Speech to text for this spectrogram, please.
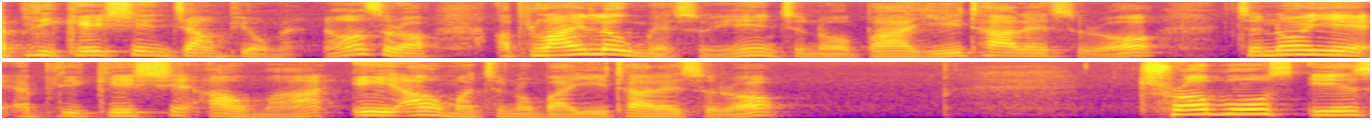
application အကြောင်းပြောမယ်เนาะဆိုတော့ apply လုပ်မယ်ဆိုရင်ကျွန်တော်ဗာရေးထားလဲဆိုတော့ကျွန်တော်ရဲ့ application အောက်မှာ A အောက်မှာကျွန်တော်ဗာရေးထားလဲဆိုတော့ troubles is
